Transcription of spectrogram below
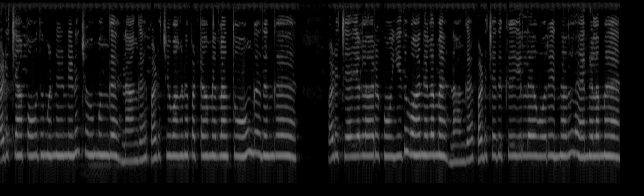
படிச்சா போதும்னு நினைச்சோமுங்க நாங்க படிச்சு வாங்கின பட்டம் எல்லாம் தூங்குதுங்க. படிச்ச எல்லாருக்கும் இதுவா நிலைமை. நாங்க படிச்சதுக்கு இல்லை ஒரு நல்ல நிலைமை.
